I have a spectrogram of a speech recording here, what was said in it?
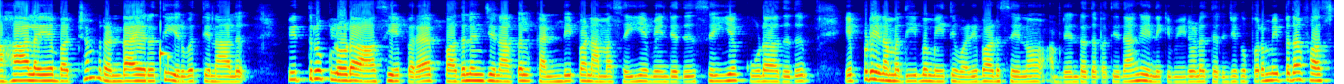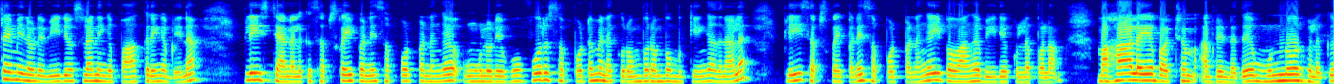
மகாலயபட்சம் ரெண்டாயிரத்தி இருபத்தி நாலு. பித்ருக்களோட ஆசையை பெற பதினஞ்சு நாட்கள் கண்டிப்பாக நம்ம செய்ய வேண்டியது செய்யக்கூடாதது. எப்படி நம்ம தீபம் ஏற்றி வழிபாடு செய்யணும் அப்படின்றத பற்றி தாங்க இன்றைக்கி வீடியோவில் தெரிஞ்சுக்க போகிறோம் இப்போ தான் ஃபஸ்ட் டைம் என்னோடய வீடியோஸ்லாம் நீங்கள் பார்க்குறீங்க அப்படின்னா ப்ளீஸ் சேனலுக்கு சப்ஸ்கிரைப் பண்ணி சப்போர்ட் பண்ணுங்கள் உங்களுடைய ஒவ்வொரு சப்போர்ட்டும் எனக்கு ரொம்ப ரொம்ப முக்கியங்க. அதனால் ப்ளீஸ் சப்ஸ்கிரைப் பண்ணி சப்போர்ட் பண்ணுங்கள் இப்போ வாங்க வீடியோக்குள்ளே போகலாம் மகாலயபட்சம் அப்படின்றது முன்னோர்களுக்கு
